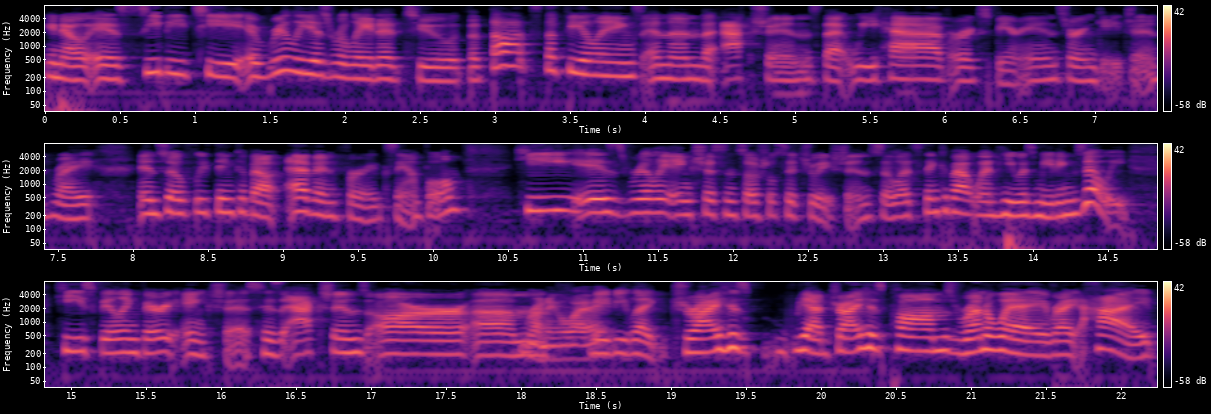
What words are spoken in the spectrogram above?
you know, is CBT, it really is related to the thoughts, the feelings, and then the actions that we have or experience or engage in, right? And so if we think about Evan, for example, he is really anxious in social situations. So let's think about when he was meeting Zoe. He's feeling very anxious. His actions are um, Running away. maybe like dry his yeah dry his palms, run away, right, hide.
